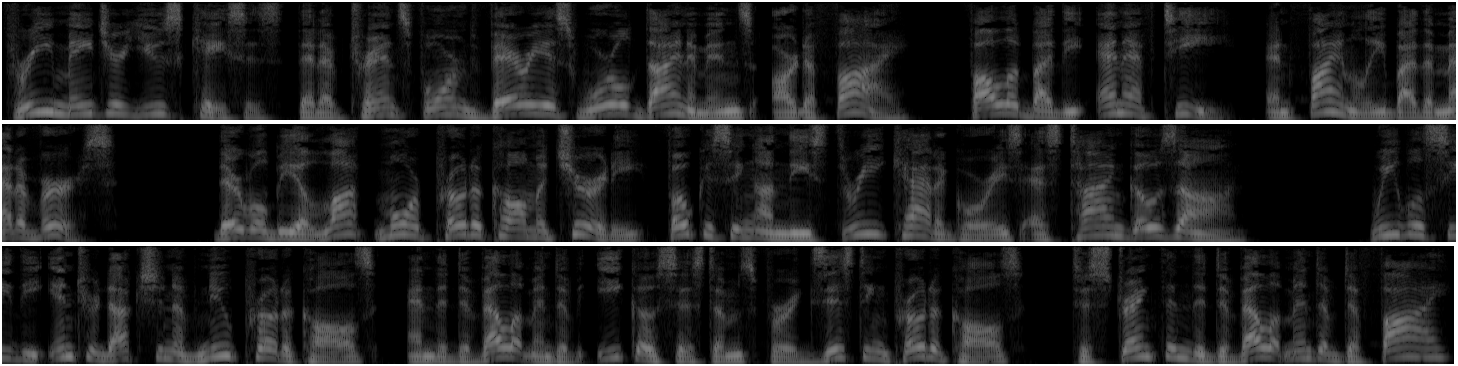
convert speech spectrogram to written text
three major use cases that have transformed various world dynamins are DeFi, followed by the NFT, and finally by the metaverse there will be a lot more protocol maturity focusing on these three categories as time goes on. We will see the introduction of new protocols and the development of ecosystems for existing protocols to strengthen the development of DeFi,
